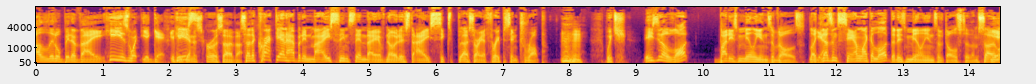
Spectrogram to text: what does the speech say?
a little bit of a here's what you get if you're Here's- going to screw us over. So the crackdown happened in May. Since then, they have noticed a six, uh, sorry, a three percent drop, mm-hmm. which isn't a lot, but is millions of dollars. Like it doesn't sound like a lot, but is millions of dollars to them. So yeah,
